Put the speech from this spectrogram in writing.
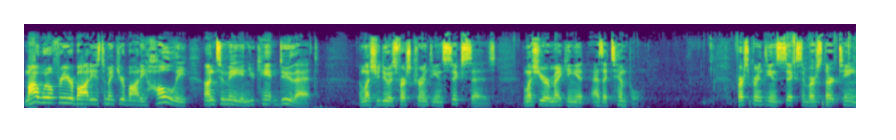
My will for your body is to make your body holy unto me, and you can't do that unless you do as 1 Corinthians 6 says, unless you are making it as a temple. 1 Corinthians 6 and verse 13,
